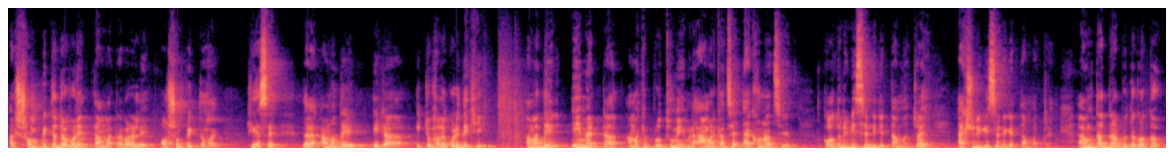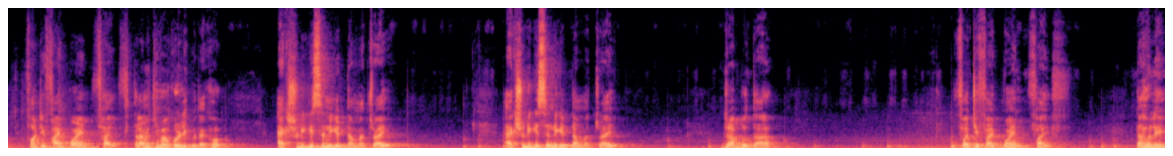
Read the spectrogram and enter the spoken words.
আর সম্পৃক্ত দ্রবণে তাপমাত্রা বাড়ালে অসম্পৃক্ত হয়। ঠিক আছে? তাহলে আমাদের এটা একটু ভালো করে দেখি। আমাদের এই ম্যাটটা আমাকে প্রথমে মানে আমার কাছে এখন আছে কত ডিগ্রি সেন্টিগ্রেড তাপমাত্রায়? একশো ডিগ্রি সেন্টিগ্রেড তাপমাত্রায়। এবং তার দ্রাব্যতা কত? ফর্টি ফাইভ পয়েন্ট ফাইভ তাহলে আমি কীভাবে করে লিখব দেখো? একশো ডিগ্রি সেন্টিগ্রেড তাপমাত্রায়, একশো ডিগ্রি সেন্টিগ্রেড তাপমাত্রায় দ্রাব্যতা ফর্টি ফাইভ পয়েন্ট ফাইভ তাহলে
